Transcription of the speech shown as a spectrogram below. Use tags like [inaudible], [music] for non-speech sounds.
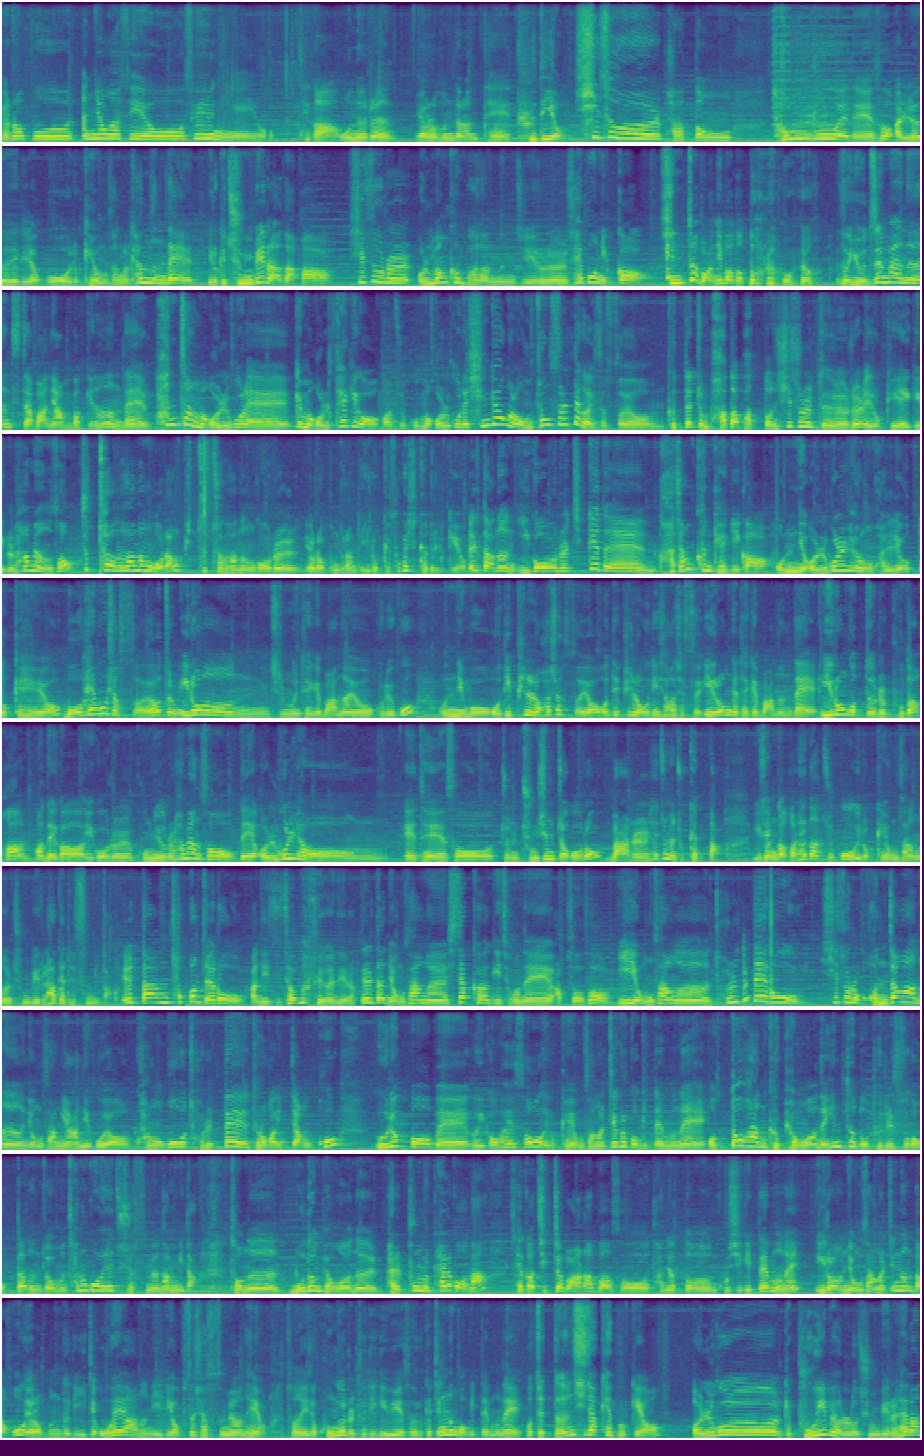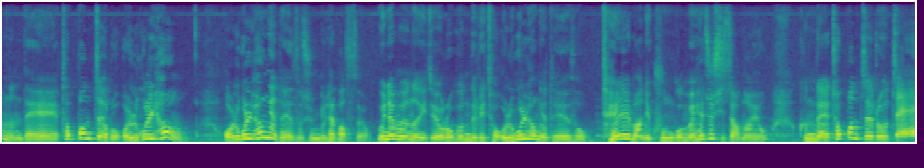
여러분 안녕하세요. 소윤이에요. 제가 오늘은 여러분들한테 드디어 시술 받았던 전부에 대해서 알려드리려고 이렇게 영상을 켰는데 이렇게 준비를 하다가 시술을 얼만큼 받았는지를 세보니까 진짜 많이 받았더라고요. [laughs] 그래서 요즘에는 진짜 많이 안 받긴 하는데 한창 막 얼굴에 이렇게 막 얼태기가 와가지고 막 얼굴에 신경을 엄청 쓸 때가 있었어요. 그때 좀 받아봤던 시술들을 이렇게 얘기를 하면서 추천하는 거랑 비추천하는 거를 여러분들한테 이렇게 소개시켜드릴게요. 일단은 이거를 찍게 된 가장 큰 계기가 언니 얼굴형 관리 어떻게 해요? 뭐 해보셨어요? 좀 이런 질문이 되게 많아요. 그리고 언니 뭐 어디 필러 하셨어요? 어디 필러 어디서 하셨어요? 이런 게 되게 많은데 이런 것들을 보다가 아, 내가 이거를 공유를 하면서 내 얼굴형에 대해서 좀 중심적으로 말을 해주면 좋겠다 이 생각을 해가지고 이렇게 영상을 준비를 하게 됐습니다. 일단 첫 번째로 아니지 첫 번째가 아니라 일단 영상을 시작하기 전에 앞서서 이 영상은 절대로 시술을 권장하는 영상이 아니고요. 광고 절대 들어가 있지 않고 의료법에 의거해서 이렇게 영상을 찍을 거기 때문에 어떠한 그 병원의 힌트도 드릴 수가 없다는 점은 참고해 주셨으면 합니다. 저는 모든 병원을 발품을 팔거나 제가 직접 알아봐서 다녔던 곳이기 때문에 이런 영상을 찍는다고 여러분들이 이제 오해하는 일이 없으셨으면 해요. 저는 이제 공유를 드리기 위해서 이렇게 찍는 거기 때문에 어쨌든 시작해 볼게요. 얼굴 이렇게 부위별로 준비를 해봤는데 첫 번째로 얼굴형, 얼굴형에 대해서 준비를 해봤어요. 왜냐면은 이제 여러분들이 저 얼굴형에 대해서 제일 많이 궁금해 해주시잖아요. 근데 첫 번째로 제일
